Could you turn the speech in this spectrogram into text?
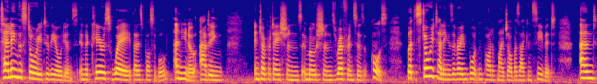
telling the story to the audience in the clearest way that is possible, and you know, adding interpretations, emotions, references, of course. But storytelling is a very important part of my job as I conceive it. And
